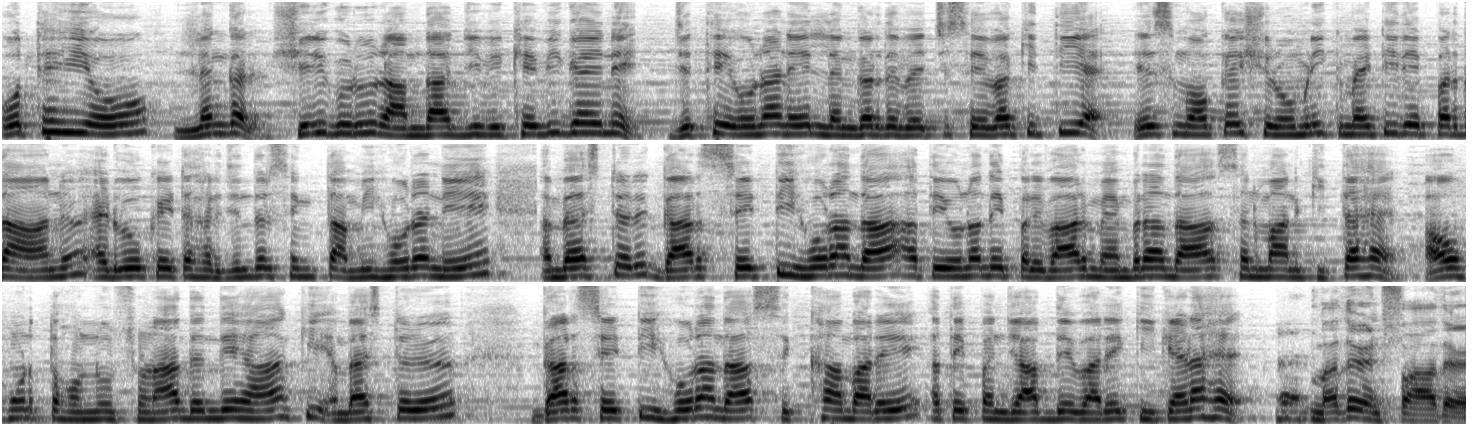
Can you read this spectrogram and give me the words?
ਉੱਥੇ ਹੀ ਉਹ ਲੰਗਰ ਸ਼੍ਰੀ ਗੁਰੂ ਰਾਮਦਾਸ ਜੀ ਵਿਖੇ ਵੀ ਗਏ ਨੇ, ਜਿੱਥੇ ਉਹਨਾਂ ਨੇ ਲੰਗਰ ਦੇ ਵਿੱਚ ਸੇਵਾ ਕੀਤੀ ਹੈ। ਇਸ ਮੌਕੇ ਸ਼੍ਰੋਮਣੀ ਕਮੇਟੀ ਦੇ ਪ੍ਰਧਾਨ ਐਡਵੋਕੇਟ ਹਰਜਿੰਦਰ ਸਿੰਘ ਧਾਮੀ ਹੋਰਾਂ ਨੇ ਐਮਬੈਸਡਰ ਗਾਰਸੇਟੀ ਹੋਰਾਂ ਦਾ ਅਤੇ ਉਹਨਾਂ ਦੇ ਪਰਿਵਾਰ ਮੈਂਬਰਾਂ ਦਾ ਸਨਮਾਨ ਕੀਤਾ ਹੈ ਆਓ ਹੁਣ ਤੁਹਾਨੂੰ ਸੁਣਾ ਦਿੰਦੇ ਹਾਂ ਕਿ ਐਮਬੈਸਡਰ ਗਾਰਸੇਟੀ ਹੋਰਾਂ ਦਾ ਸਿੱਖਾਂ ਬਾਰੇ ਅਤੇ ਪੰਜਾਬ ਦੇ ਬਾਰੇ ਕੀ ਕਹਿਣਾ ਹੈ Mother and father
